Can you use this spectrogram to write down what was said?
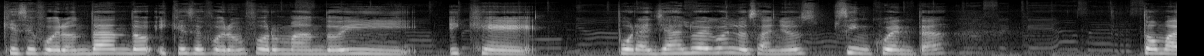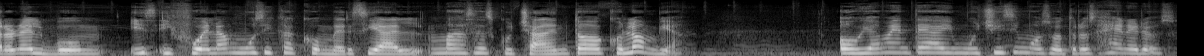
que se fueron dando y que se fueron formando y, y que por allá luego en los años 50 tomaron el boom y, fue la música comercial más escuchada en todo Colombia. Obviamente hay muchísimos otros géneros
